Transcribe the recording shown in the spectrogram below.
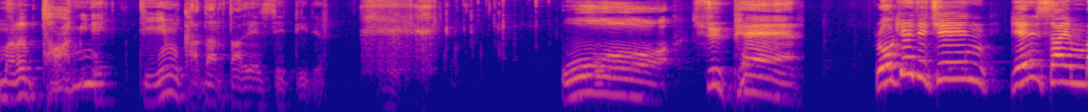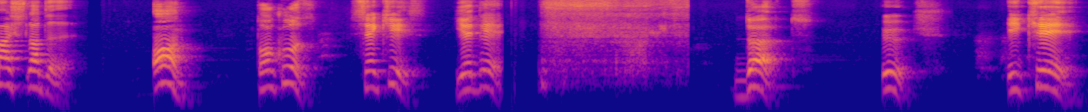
Umarım tahmin ettiğim kadar da lezzetlidir. Oo, süper. Roket için geri sayım başladı. 10 9 8 7 4 3 2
